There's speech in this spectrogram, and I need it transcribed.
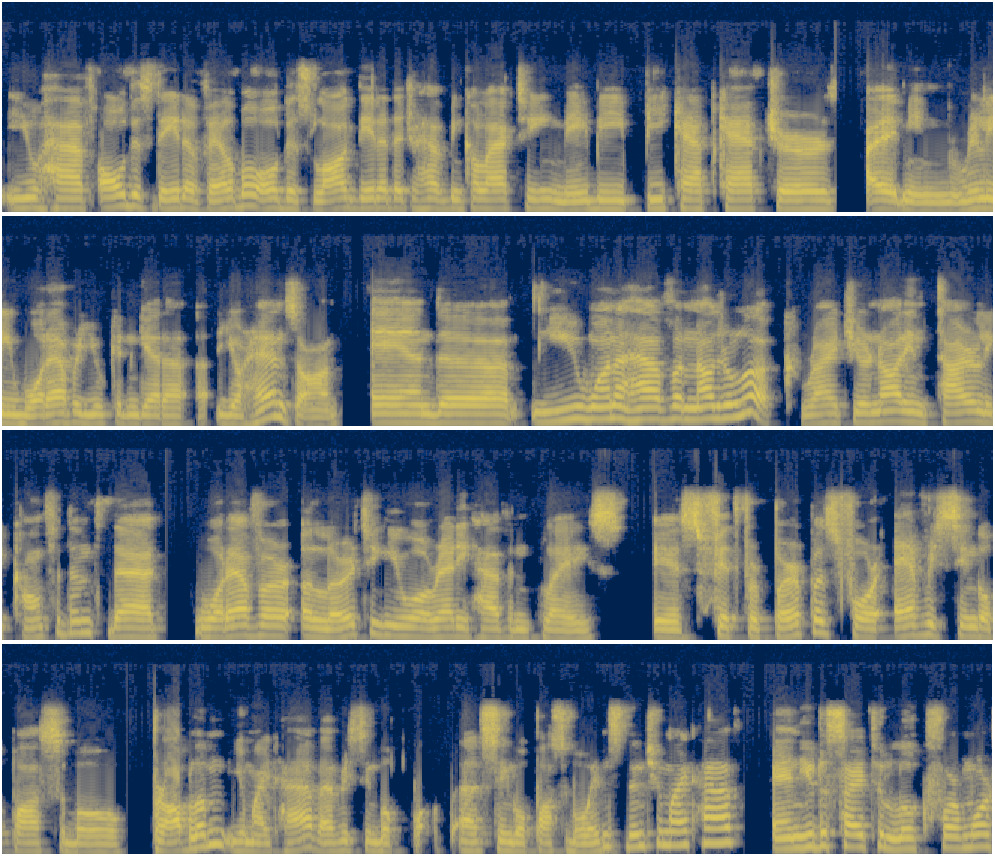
you have all this data available, all this log data that you have been collecting, maybe PCAP captures, I mean, really whatever you can get a, a, your hands on. And uh, you want to have another look, right? You're not entirely confident that whatever alerting you already have in place is fit for purpose for every single possible problem you might have, every single uh, single possible incident you might have, and you decide to look for more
